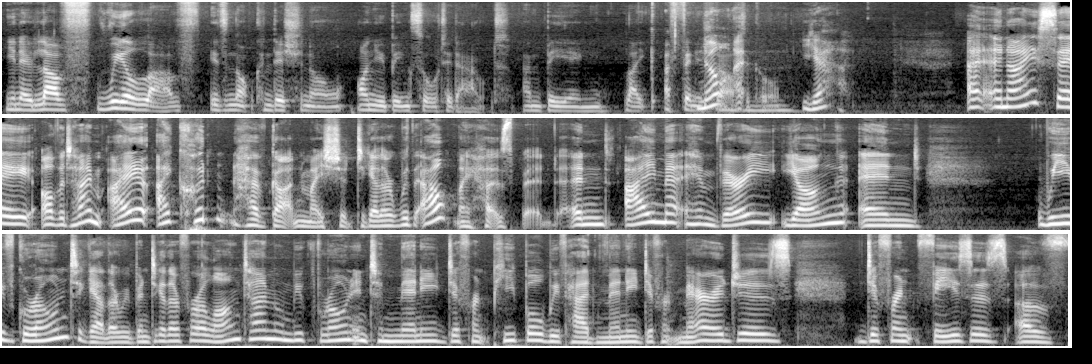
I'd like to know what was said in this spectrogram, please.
you know, love, real love, is not conditional on you being sorted out and being like a finished no, article. I, yeah, and I say all the time, I, I couldn't have gotten my shit together without my husband. And I met him very young and we've grown together. We've been together for a long time and we've grown into many different people. We've had many different marriages, different phases of,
